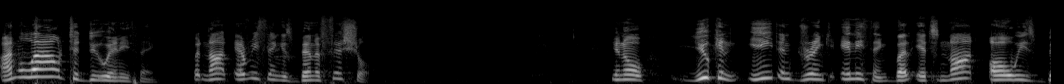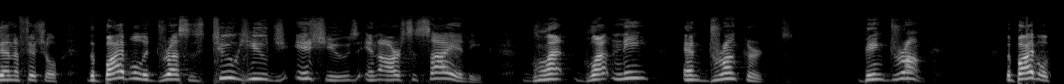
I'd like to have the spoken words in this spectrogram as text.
I'm allowed to do anything, but not everything is beneficial. You know, you can eat and drink anything, but it's not always beneficial. The Bible addresses two huge issues in our society glut- gluttony and drunkards, being drunk. The Bible,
